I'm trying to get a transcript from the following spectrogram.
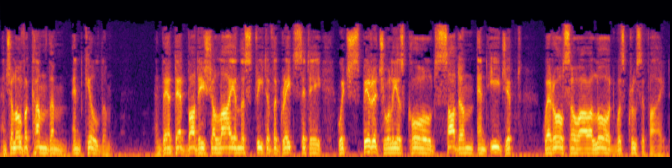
and shall overcome them, and kill them and their dead bodies shall lie in the street of the great city, which spiritually is called Sodom and Egypt, where also our Lord was crucified.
